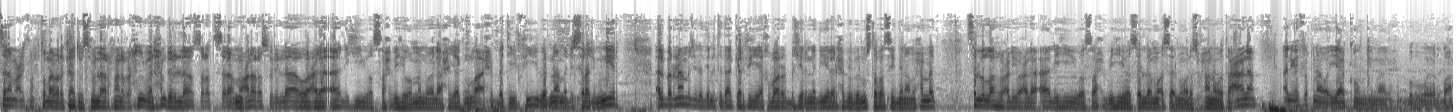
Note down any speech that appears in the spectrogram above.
السلام عليكم ورحمة الله وبركاته. بسم الله الرحمن الرحيم. والحمد لله والصلاة والسلام على رسول الله وعلى آله وصحبه ومن والاه. حياكم الله أحبتي في برنامج السراج منير. البرنامج الذي نتذاكر فيه أخبار البشير النذير الحبيب المصطفى سيدنا محمد صلى الله عليه وعلى آله وصحبه وسلم. وأسأل المولى سبحانه وتعالى أن يوفقنا وإياكم لما يحبه ويرضاه.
